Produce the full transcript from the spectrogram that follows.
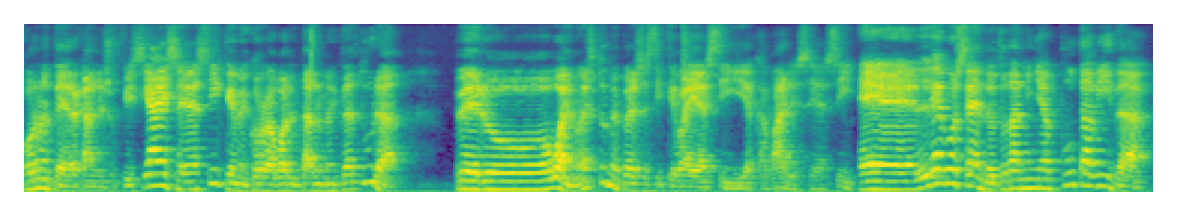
por non ter canles oficiais e así que me corroboren tal nomenclatura Pero, bueno, isto me parece así que vai así acabar ese así. E levo sendo toda a miña puta vida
